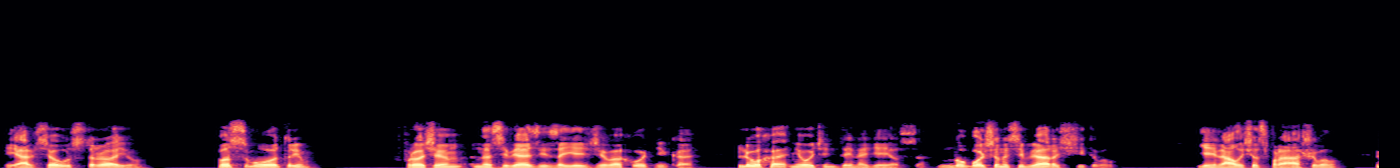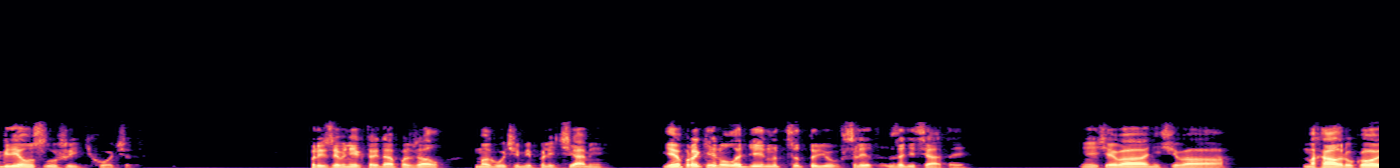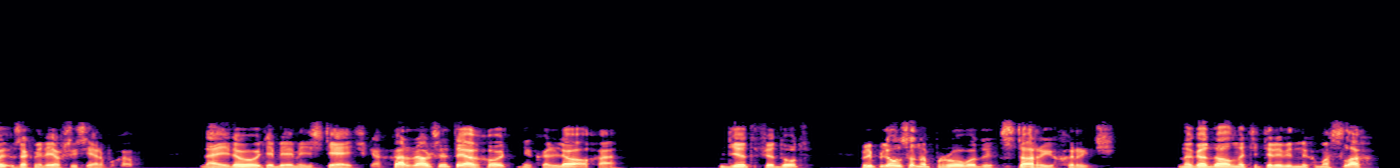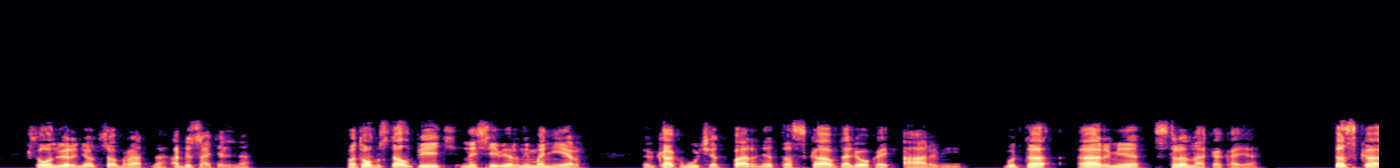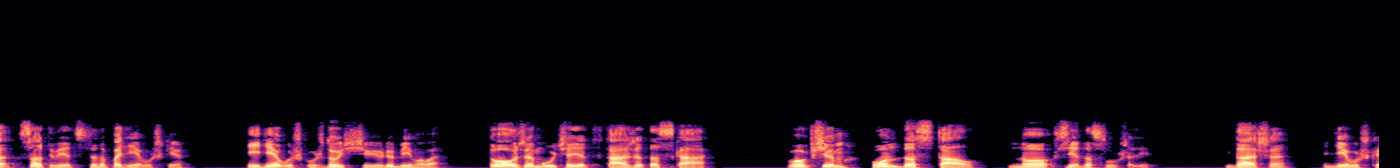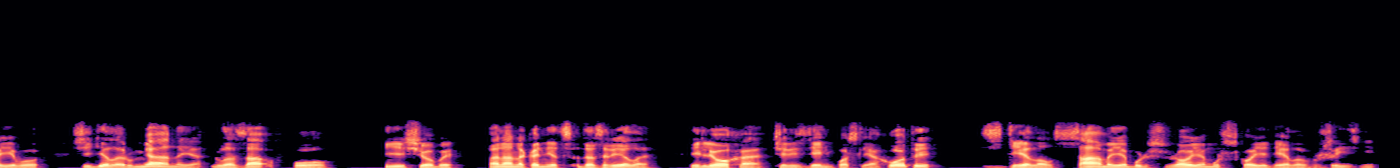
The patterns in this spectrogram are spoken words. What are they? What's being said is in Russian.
Я все устрою. Посмотрим. Впрочем, на связи заезжего охотника Леха не очень-то и надеялся, но больше на себя рассчитывал. Генерал еще спрашивал, где он служить хочет. Призывник тогда пожал могучими плечами и опрокинул одиннадцатую вслед за десятой. — Ничего, ничего, — махал рукой захмелевший Серпухов. — Найду тебе местечко. Хороший ты охотник, Леха. Дед Федот приплелся на проводы старый хрыч. Нагадал на тетеревинных маслах что он вернется обратно, обязательно. Потом стал петь на северный манер, как мучат парня тоска в далекой армии, будто армия — страна какая. Тоска, соответственно, по девушке. И девушку, ждущую любимого, тоже мучает та же тоска. В общем, он достал, но все дослушали. Даша, девушка его, сидела румяная, глаза в пол. Еще бы, она, наконец, дозрела, и Леха через день после охоты сделал самое большое мужское дело в жизни.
